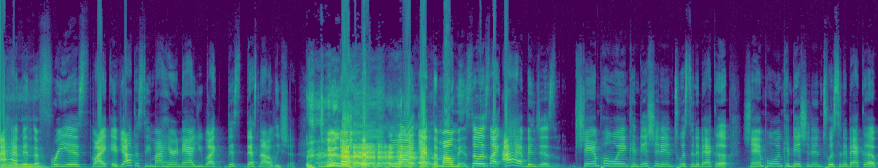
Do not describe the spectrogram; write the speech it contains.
I have been the freest. Like if y'all could see my hair now, you be like this. That's not Alicia. You know, like at the moment. So it's like I have been just shampooing, conditioning, twisting it back up. Shampooing, conditioning, twisting it back up.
